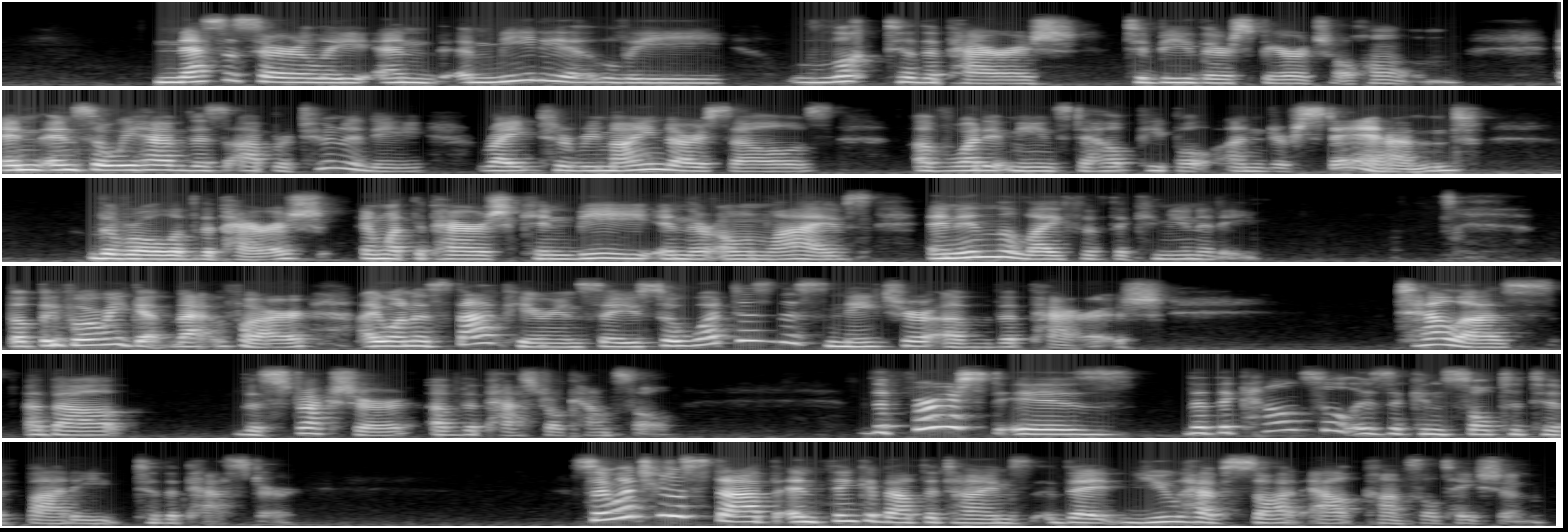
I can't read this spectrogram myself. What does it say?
necessarily and immediately look to the parish to be their spiritual home. And, and so we have this opportunity, right, to remind ourselves of what it means to help people understand the role of the parish and what the parish can be in their own lives and in the life of the community. But before we get that far, I want to stop here and say so, what does this nature of the parish tell us about the structure of the pastoral council. The first is that the council is a consultative body to the pastor. So I want you to stop and think about the times that you have sought out consultation.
